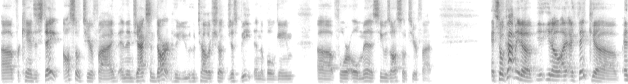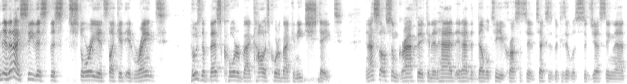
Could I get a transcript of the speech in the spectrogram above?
uh, for Kansas State, also tier five, and then Jackson Dart, who you who Tyler Shough just beat in the bowl game uh, for Ole Miss, he was also tier five. And so it got me to, you know, I, I think, uh, and, and then I see this this story. It's like it, it ranked who's the best quarterback, college quarterback in each state. And I saw some graphic, and it had it had the double T across the state of Texas because it was suggesting that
